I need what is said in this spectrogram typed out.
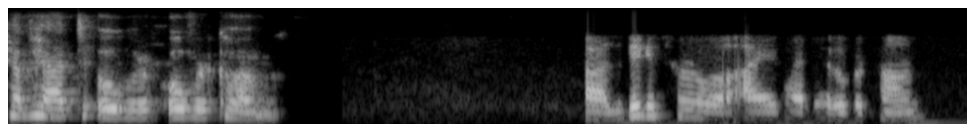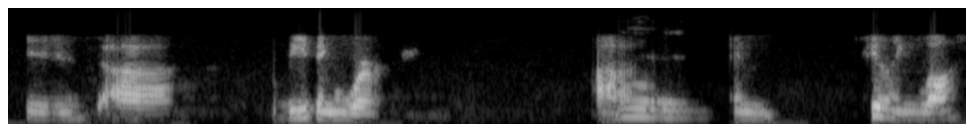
have had to over overcome? Uh, the biggest hurdle I've had to overcome is uh, leaving work uh, Mm. and feeling lost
